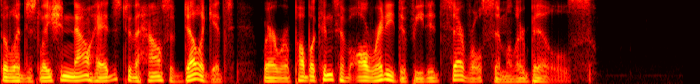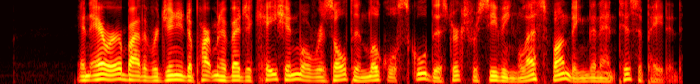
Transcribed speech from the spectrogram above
The legislation now heads to the House of Delegates, where Republicans have already defeated several similar bills. An error by the Virginia Department of Education will result in local school districts receiving less funding than anticipated.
